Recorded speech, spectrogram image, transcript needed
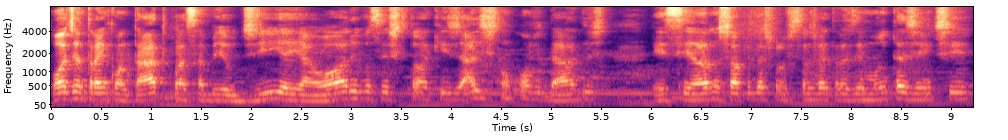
pode entrar em contato para saber o dia e a hora. E vocês que estão aqui já estão convidados. Esse ano o Shopping das Profissões vai trazer muita gente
